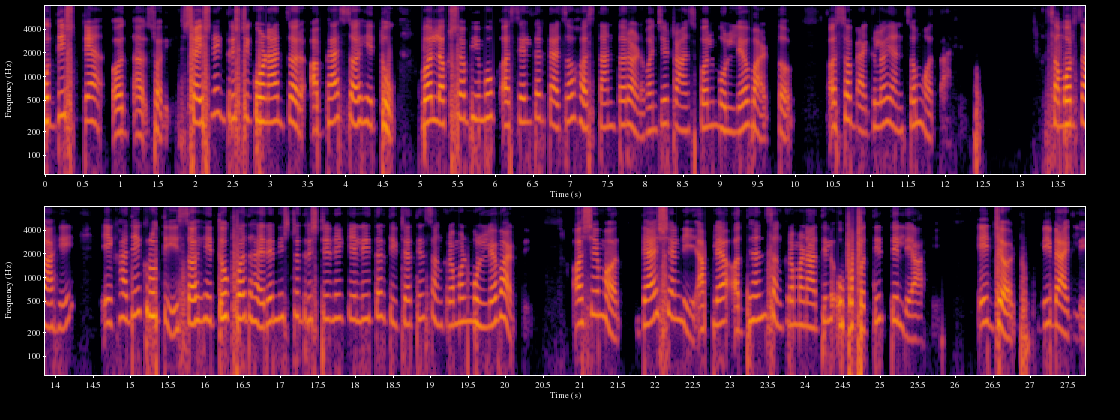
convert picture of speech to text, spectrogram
उद्दिष्ट सॉरी शैक्षणिक दृष्टिकोनात जर अभ्यास हेतू व लक्षभिमुख असेल तर त्याचं हस्तांतरण म्हणजे ट्रान्सफर मूल्य वाढतं असं बॅगल यांचं मत आहे. समोरचं आहे एखादी कृती सहेतुक व धैर्यनिष्ठ दृष्टीने केली तर तिच्यातील संक्रमण मूल्य वाढते. असे मत डॅश यांनी आपल्या अध्ययन संक्रमणातील उपपत्तीत दिले आहे. ए जट बी बॅगले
